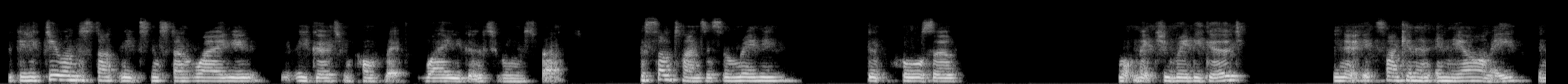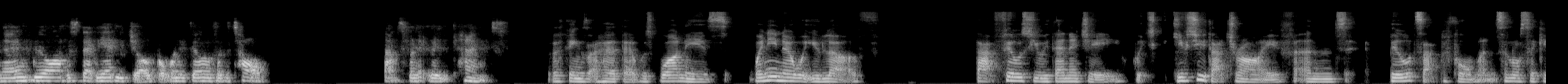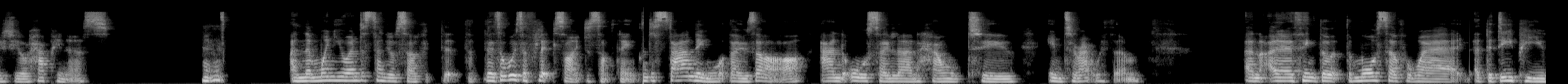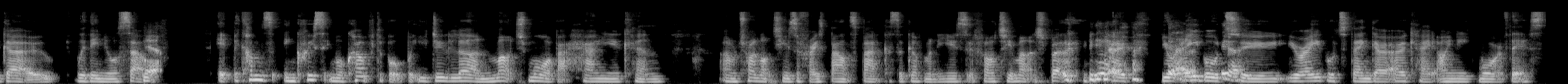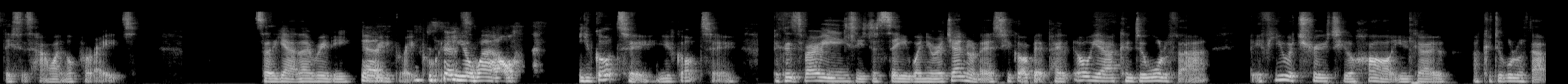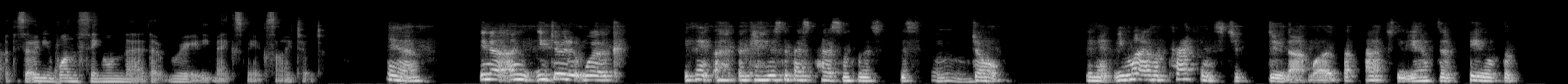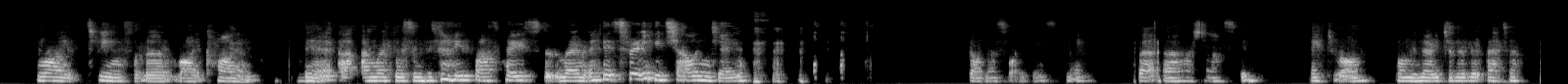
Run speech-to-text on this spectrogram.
because you do understand, need to understand where you, you go to in conflict, where you go to in respect. Because sometimes there's some really good pools of what makes you really good. You know, it's like in an, in the army, you know, we all have a steady Eddie job, but when you go over the top, that's when it really counts. The things I heard there was one is when you know what you love, that fills you with energy, which gives you that drive and builds that performance and also gives you a happiness. And then when you understand yourself, there's always a flip side to something, understanding what those are and also learn how to interact with them. And I think that the more self aware, uh, the deeper you go within yourself, yeah it becomes increasingly more comfortable, but you do learn much more about how you can I'm trying not to use the phrase bounce back because the government uses it far too much, but you yeah. know, you're yeah. able yeah. to you're able to then go, okay, I need more of this. This is how I operate. So yeah, they're really really great points. To fill your well. You've got to, you've got to, because it's very easy to see when you're a generalist, you've got a bit of paper. Oh yeah, I can do all of that. But if you were true to your heart, you go, I could do all of that, but there's only one thing on there that really makes me excited. Yeah you know, and you do it at work. You think, uh, okay, who's the best person for this this mm. job? You know, you might have a preference to do that work, but actually, you have to feel the right team for the right client. Mm. Yeah, I'm working with something very fast paced at the moment. And it's really challenging. God knows what he thinks of me, but uh, I shall ask him later on when we know each other a bit better.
